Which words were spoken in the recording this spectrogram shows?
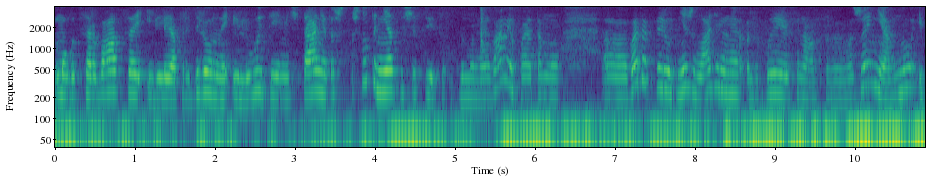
могут сорваться или определенные иллюзии, мечтания. Это что-то не осуществится, задуманное вами, поэтому э, в этот период нежелательны любые финансовые вложения. Ну и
